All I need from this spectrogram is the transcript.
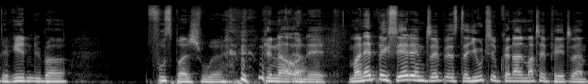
Wir reden über Fußballschuhe. Genau, Ja. nee. Mein Netflix-Serientipp ist der YouTube-Kanal Mathe Peter.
